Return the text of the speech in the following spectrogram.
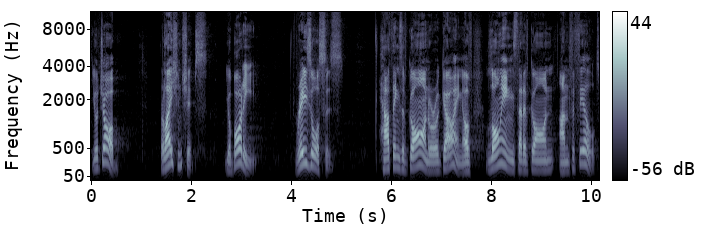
your job, relationships, your body, resources, how things have gone or are going, of longings that have gone unfulfilled,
